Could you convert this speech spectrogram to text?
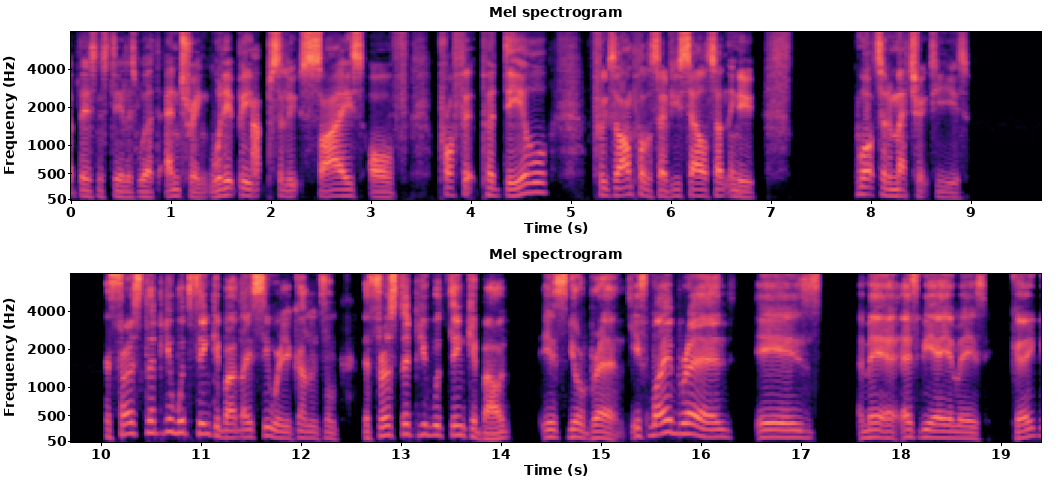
a, business deal is worth entering? Would it be absolute size of profit per deal? For example so if you sell something new what sort of metric to use? The first step you would think about i see where you're coming from. The first step you would think about is your brand. If my brand is fba amazing okay?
